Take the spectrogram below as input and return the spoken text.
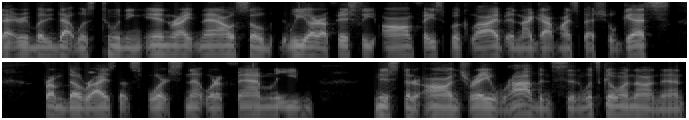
that everybody that was tuning in right now. So we are officially on Facebook Live, and I got my special guests from the Rise Up Sports Network family, Mr. Andre Robinson. What's going on, man?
